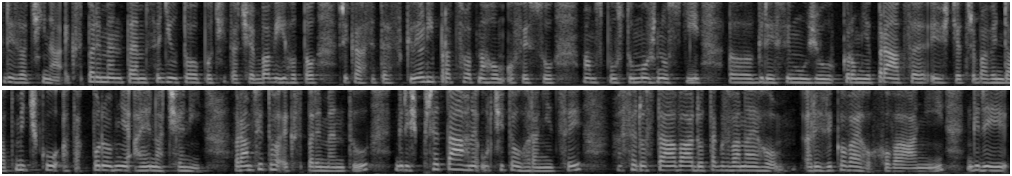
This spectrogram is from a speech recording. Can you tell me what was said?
kdy začíná experimentem, sedí u toho počítače, baví ho to, říká si, to je skvělý pracovat na home officeu, mám spoustu možností, eh, kdy si můžu kromě práce ještě třeba vyndat myčku a tak podobně a je nadšený. V rámci toho experimentu, když přetáhne určitou hranici, se dostává do takzvaného rizikového chování, kdy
